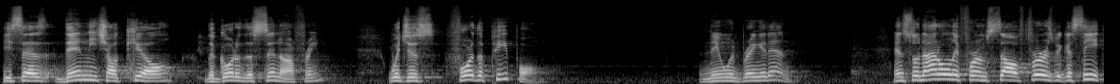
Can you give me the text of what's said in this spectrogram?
He says, Then he shall kill the goat of the sin offering, which is for the people. And they would bring it in. And so, not only for himself first, because see,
